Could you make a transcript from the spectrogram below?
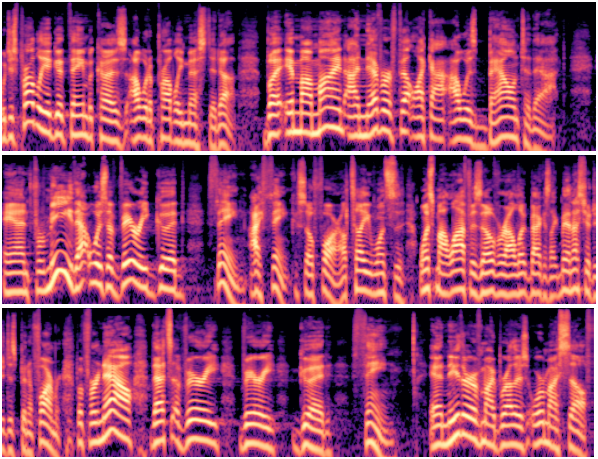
which is probably a good thing because I would have probably messed it up. But in my mind, I never felt like I, I was bound to that. And for me, that was a very good thing, I think, so far. I'll tell you once, once my life is over, I'll look back, and it's like, man, I should have just been a farmer. But for now, that's a very, very good thing. And neither of my brothers or myself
